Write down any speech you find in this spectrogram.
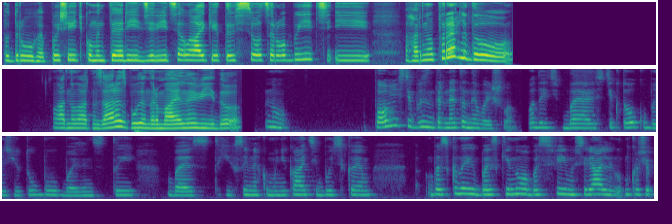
По-друге, пишіть коментарі, діліться, лайкайте, все це робіть і гарного перегляду. Ладно, ладно, зараз буде нормальне відео. Ну, повністю без інтернету не вийшло. Ходить без Тіктоку, без Ютубу, без інсти, без таких сильних комунікацій будь з ким, без книг, без кіно, без фільмів, серіалів, ну, коротше,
